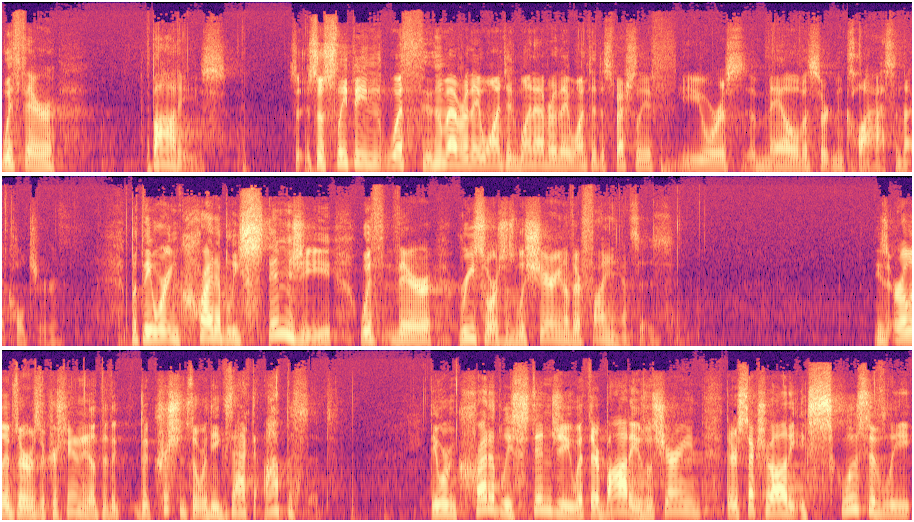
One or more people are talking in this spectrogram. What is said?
with their bodies. So, so, sleeping with whomever they wanted, whenever they wanted, especially if you were a male of a certain class in that culture. But they were incredibly stingy with their resources, with sharing of their finances. These early observers of Christianity note that the, the Christians, though, were the exact opposite. They were incredibly stingy with their bodies, with sharing their sexuality exclusively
